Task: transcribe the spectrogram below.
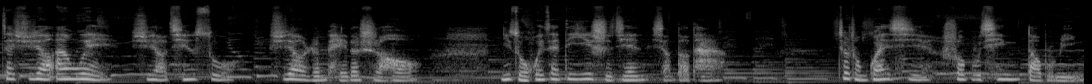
在需要安慰、需要倾诉、需要人陪的时候，你总会在第一时间想到他。这种关系说不清道不明，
